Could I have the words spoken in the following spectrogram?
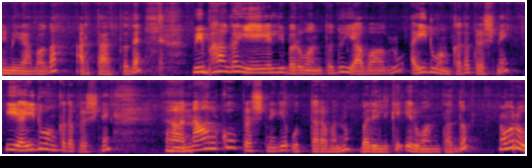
ನಿಮಗೆ ಯಾವಾಗ ಅರ್ಥ ಆಗ್ತದೆ. ವಿಭಾಗ ಎಯಲ್ಲಿ ಬರುವಂಥದ್ದು ಯಾವಾಗಲೂ ಐದು ಅಂಕದ ಪ್ರಶ್ನೆ. ಈ ಐದು ಅಂಕದ ಪ್ರಶ್ನೆ ನಾಲ್ಕು ಪ್ರಶ್ನೆಗೆ ಉತ್ತರವನ್ನು ಬರೀಲಿಕ್ಕೆ ಇರುವಂಥದ್ದು. ಅವರು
